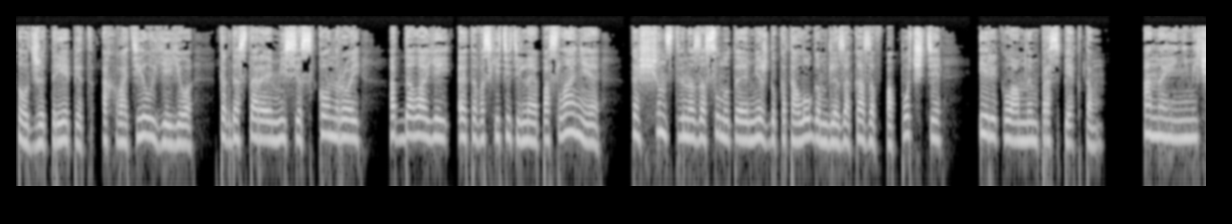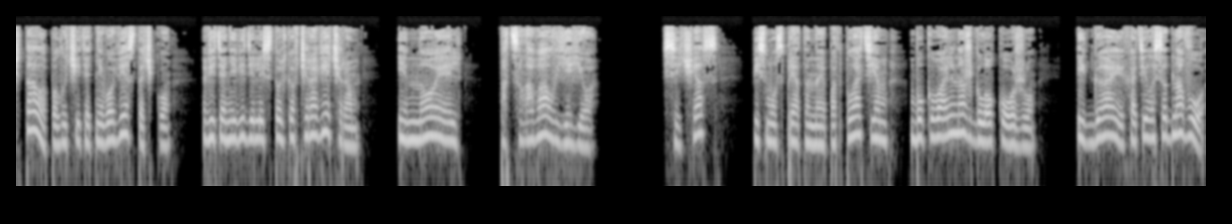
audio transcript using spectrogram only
Тот же трепет охватил ее, когда старая миссис Конрой отдала ей это восхитительное послание, кощунственно засунутое между каталогом для заказов по почте и рекламным проспектом. Она и не мечтала получить от него весточку — ведь они виделись только вчера вечером, и Ноэль поцеловал ее. Сейчас письмо, спрятанное под платьем, буквально жгло кожу, и Гае хотелось одного,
